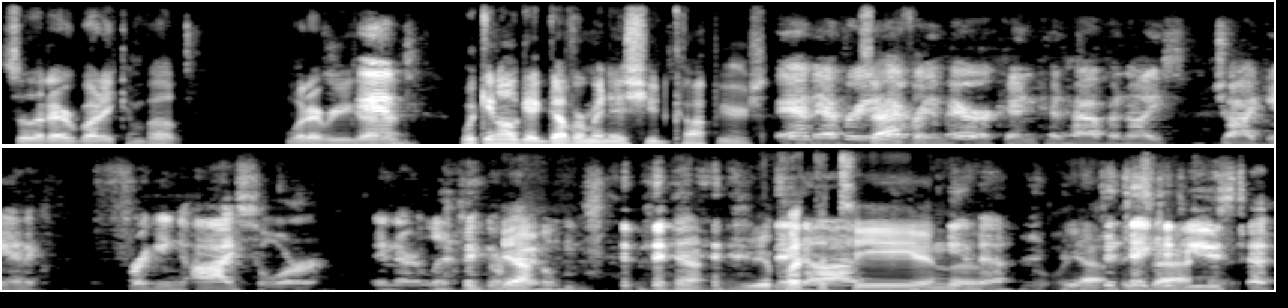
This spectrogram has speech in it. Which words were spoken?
so that everybody can vote. Whatever you got. And We can all get government issued copiers. and every Exactly. every American could have a nice gigantic frigging eyesore in their living room. Yeah. yeah, you that, put the uh, T and the yeah, yeah, that they could exactly. use to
